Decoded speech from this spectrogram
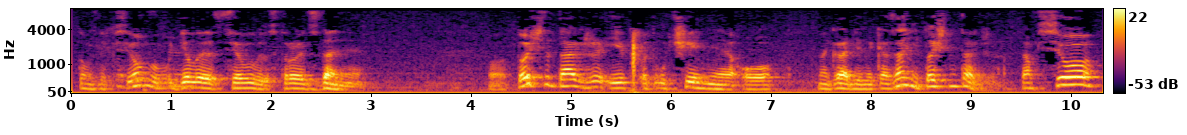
потом из аксиом делает все выводы, строит здание. Вот. Точно так же и вот учение о награде и наказании точно так же. Там все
